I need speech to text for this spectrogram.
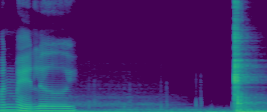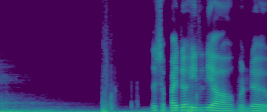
มันแหม่เลย เดี๋ยวสไปเดอร์อีเลียวเหมือนเดิม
